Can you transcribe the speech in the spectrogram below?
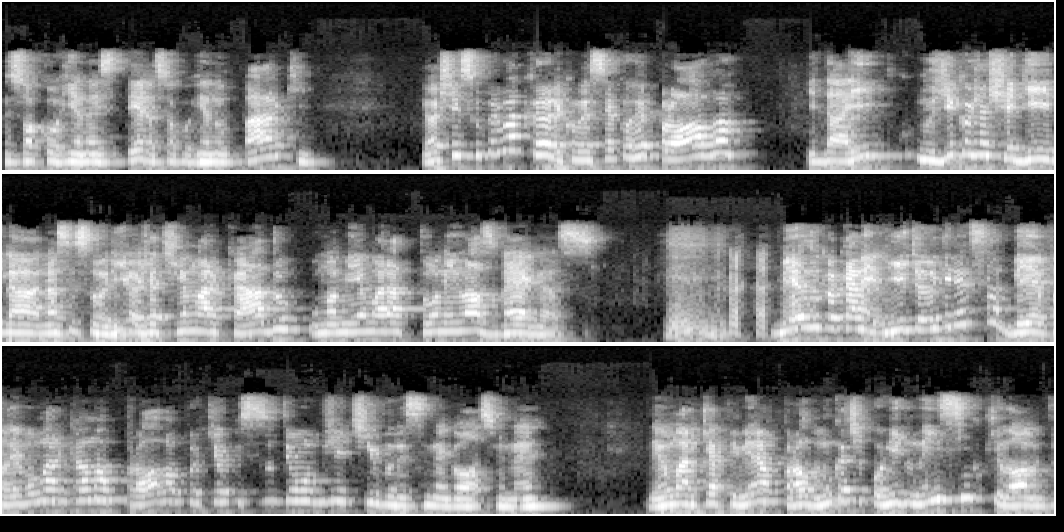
eu só corria na esteira, só corria no parque, eu achei super bacana. Eu comecei a correr prova, e daí, no dia que eu já cheguei na, na, assessoria, eu já tinha marcado uma meia maratona em Las Vegas. Mesmo com a canelite, eu não queria saber. Eu falei, vou marcar uma prova porque eu preciso ter um objetivo nesse negócio, né? Daí eu marquei a primeira prova, nunca tinha corrido nem 5 km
